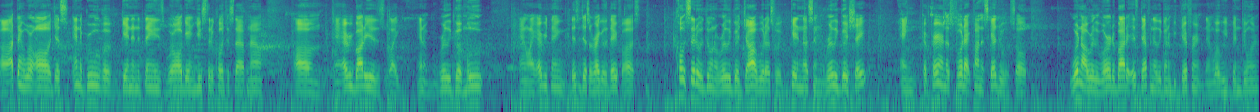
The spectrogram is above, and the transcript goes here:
uh, I think we're all just in the groove of getting into things. We're all getting used to the coaching staff now. Um, and everybody is like in a really good mood and like everything this is just a regular day for us coach Siddle is doing a really good job with us with getting us in really good shape and preparing us for that kind of schedule so we're not really worried about it it's definitely going to be different than what we've been doing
